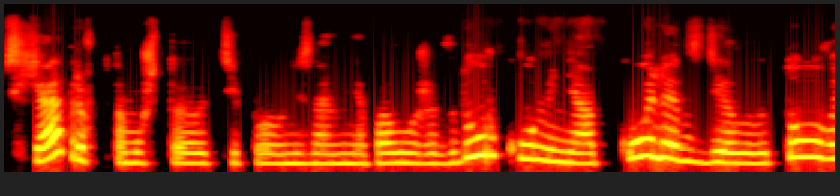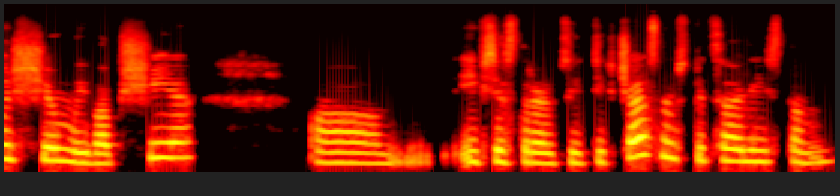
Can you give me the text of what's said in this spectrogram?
психиатров, потому что, типа, не знаю, меня положат в дурку, меня обколят, сделают овощем и вообще. И все стараются идти к частным специалистам.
